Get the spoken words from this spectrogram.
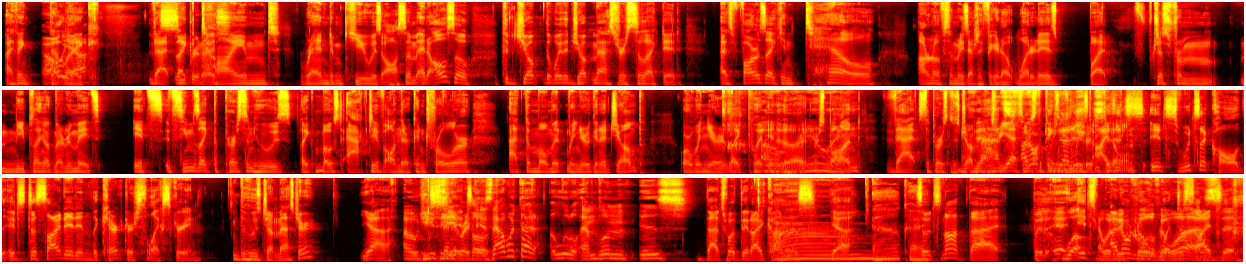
I think that Oh, yeah. like that like nice. timed random queue is awesome, and also the jump, the way the jump master is selected. As far as I can tell, I don't know if somebody's actually figured out what it is, but just from me playing with my roommates, it's it seems like the person who's like most active on their controller at the moment when you're gonna jump or when you're like put into Oh, the really? respond, that's the person who's jump master. Yes, I don't the think person that who's is. least idle. idle. It's, it's what's it called? It's decided in the character select screen. The who's jump master? Yeah. Oh, do you, see, it right it's there? all- Is that what that little emblem is? That's what that icon is. Yeah. Okay. So it's not that, but it, Well, it's. That I don't cool know if it what was. decides it.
